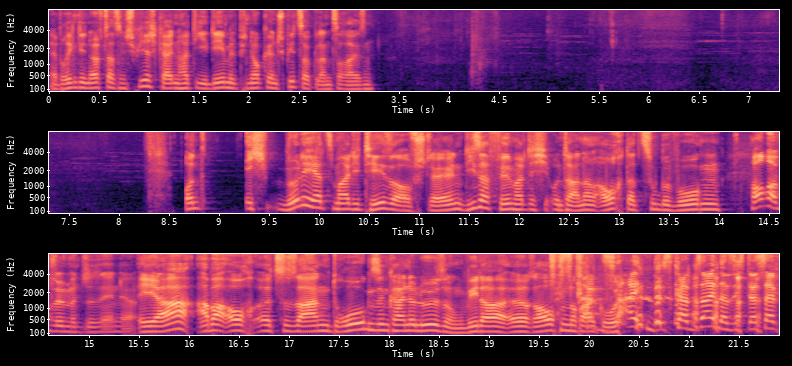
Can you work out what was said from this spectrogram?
Er bringt ihn öfters in Schwierigkeiten und hat die Idee, mit Pinocchio ins Spielzeugland zu reisen. Und ich würde jetzt mal die These aufstellen, dieser Film hat dich unter anderem auch dazu bewogen, Horrorfilme zu sehen, ja. ja, aber auch äh, zu sagen, Drogen sind keine Lösung. Weder äh, Rauchen noch kann Alkohol. sein, das kann sein, dass ich deshalb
